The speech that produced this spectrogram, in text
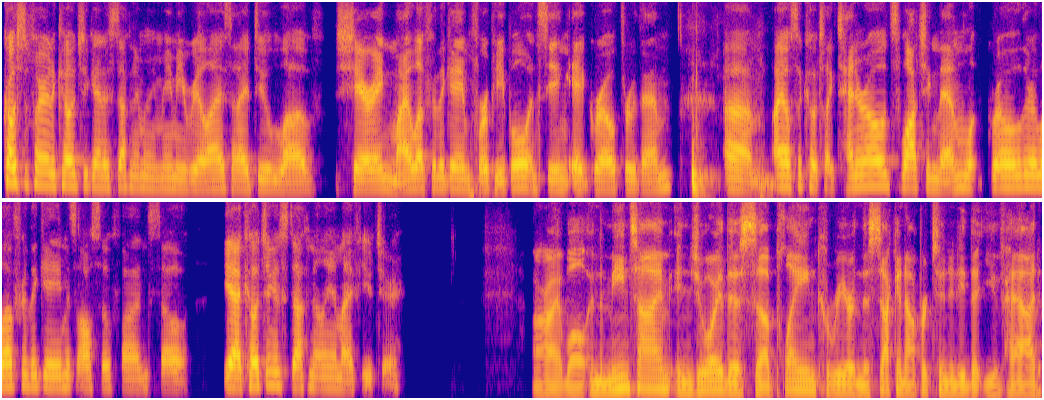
coach to player to coach again has definitely made me realize that I do love sharing my love for the game for people and seeing it grow through them. Um, I also coach like 10 year olds, watching them grow their love for the game is also fun. So, yeah, coaching is definitely in my future. All right. Well, in the meantime, enjoy this uh, playing career and the second opportunity that you've had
